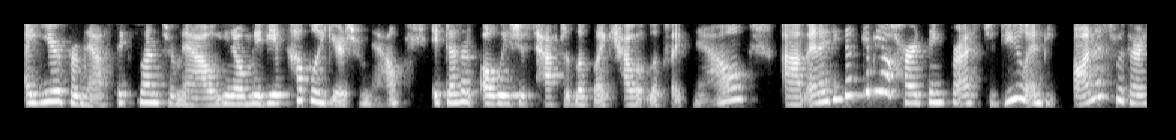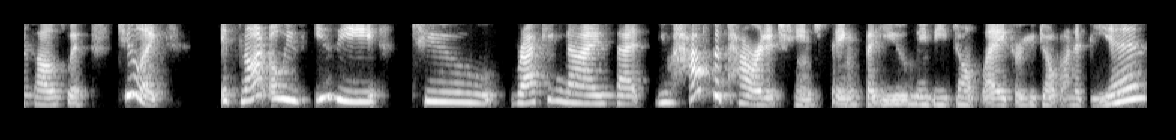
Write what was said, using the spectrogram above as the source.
a year from now, six months from now, you know, maybe a couple years from now. It doesn't always just have to look like how it looks like now. Um, and I think that can be a hard thing for us to do and be honest with ourselves with too. Like, it's not always easy to recognize that you have the power to change things that you maybe don't like or you don't want to be in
